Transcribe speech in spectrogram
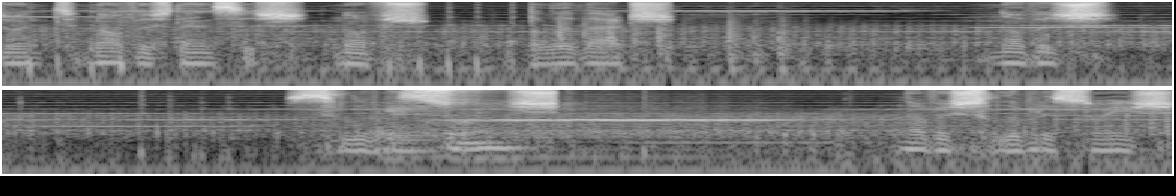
horizonte, novas danças, novos paladares, novas celebrações, novas celebrações.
